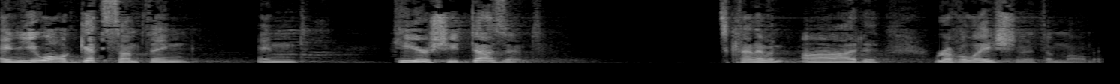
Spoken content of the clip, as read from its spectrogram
And you all get something and he or she doesn't. It's kind of an odd revelation at the moment.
